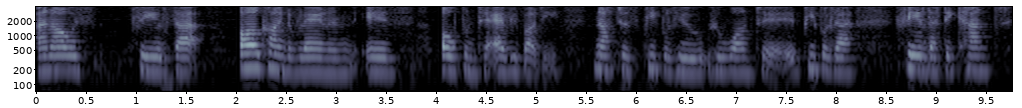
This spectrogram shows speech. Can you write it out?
and always feels that all kind of learning is open to everybody not just people who who want to people that feel that they can't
